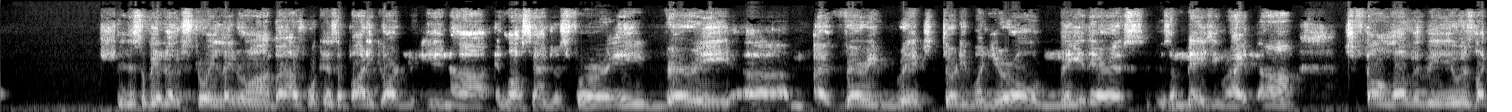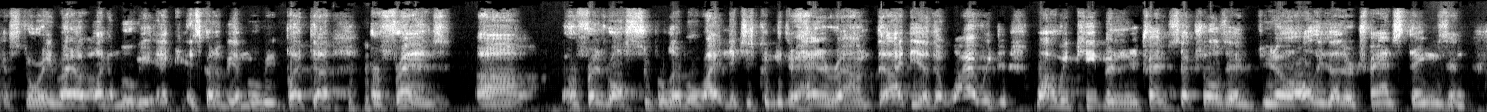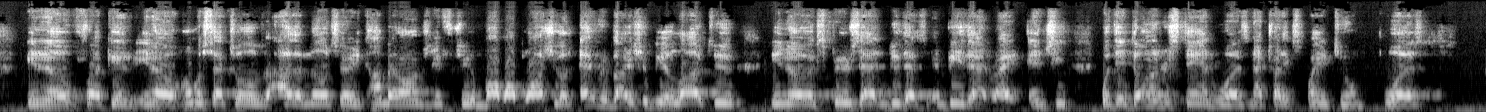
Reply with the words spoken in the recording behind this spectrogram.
And this will be another story later on, but I was working as a bodyguard in uh, in Los Angeles for a very um, a very rich 31 year old millionaire. It was amazing, right? Um, she fell in love with me. It was like a story, right? Like a movie. It's going to be a movie. But uh, her friends, uh, her friends were all super liberal, right? And they just couldn't get their head around the idea that why are we why are we keeping transsexuals and you know all these other trans things and you know fucking you know homosexuals out of the military, combat arms, and infantry, and blah blah blah. She goes, everybody should be allowed to you know experience that and do that and be that, right? And she, what they don't understand was, and I try to explain to them was,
